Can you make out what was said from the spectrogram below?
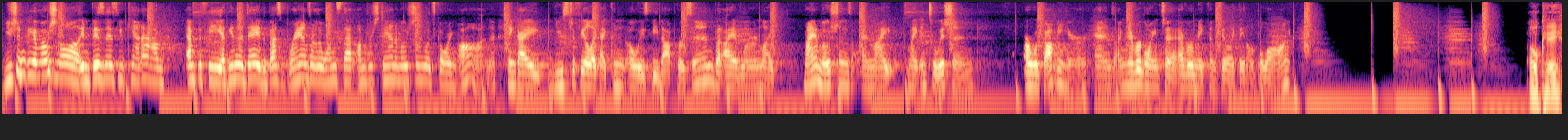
you shouldn't be emotional. In business, you can't have empathy. At the end of the day, the best brands are the ones that understand emotionally what's going on. I think I used to feel like I couldn't always be that person, but I have learned like my emotions and my my intuition are what got me here and I'm never going to ever make them feel like they don't belong. Okay,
